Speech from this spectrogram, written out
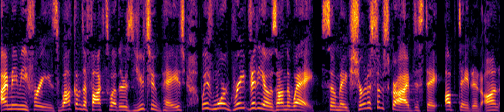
I'm Amy Freeze. Welcome to Fox Weather's YouTube page. We have more great videos on the way, so make sure to subscribe to stay updated on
